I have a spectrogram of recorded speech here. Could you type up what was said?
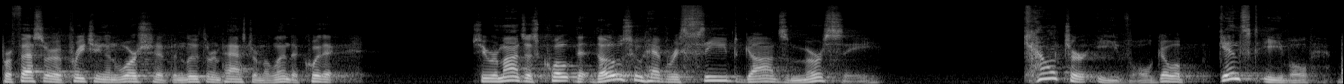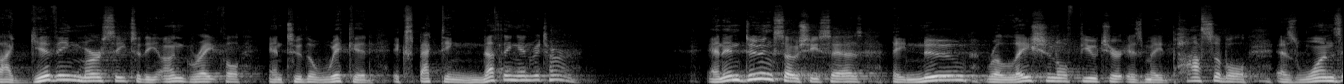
Professor of Preaching and Worship and Lutheran pastor Melinda Quivik, she reminds us, quote, that those who have received God's mercy counter evil, go against evil by giving mercy to the ungrateful and to the wicked, expecting nothing in return. And in doing so, she says, a new relational future is made possible as one's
